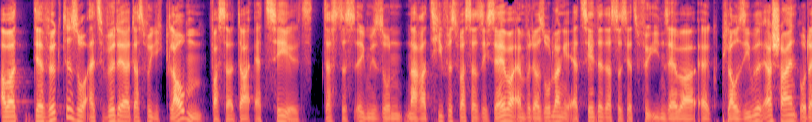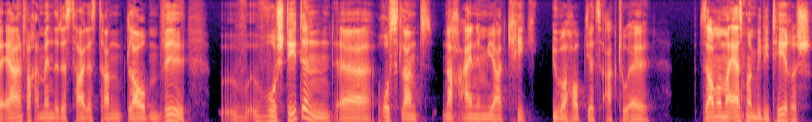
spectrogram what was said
Aber der wirkte so, als würde er das wirklich glauben, was er da erzählt. Dass das irgendwie so ein Narrativ ist, was er sich selber entweder so lange erzählte, dass das jetzt für ihn selber äh, plausibel erscheint oder er einfach am Ende des Tages dran glauben will. Wo steht denn äh, Russland nach einem Jahr Krieg überhaupt jetzt aktuell? Sagen wir mal erstmal militärisch.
